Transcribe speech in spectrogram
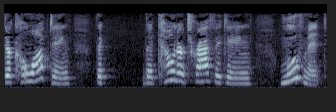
They're co opting the, the counter trafficking movement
